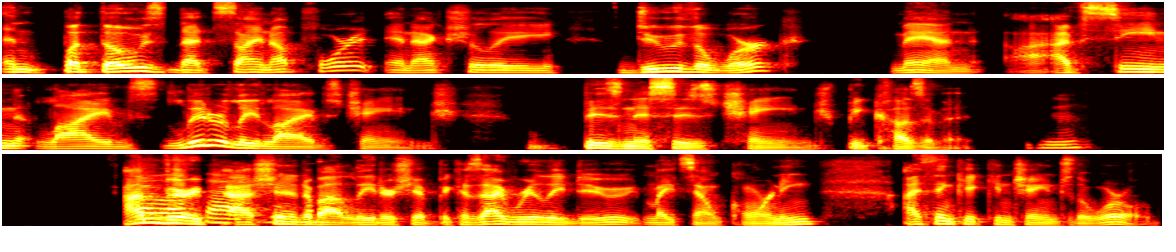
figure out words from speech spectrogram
and but those that sign up for it and actually do the work man i've seen lives literally lives change businesses change because of it mm-hmm. i'm very that. passionate about leadership because i really do it might sound corny i think it can change the world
